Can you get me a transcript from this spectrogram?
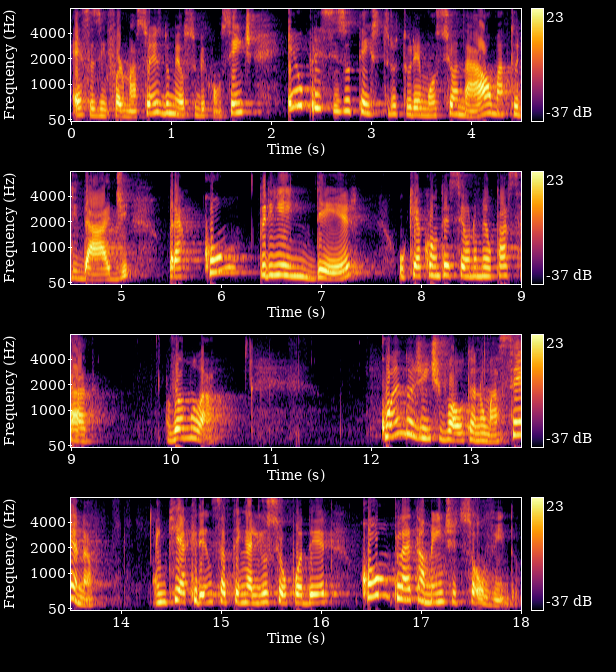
essas informações do meu subconsciente, eu preciso ter estrutura emocional, maturidade para compreender o que aconteceu no meu passado. Vamos lá. Quando a gente volta numa cena em que a criança tem ali o seu poder completamente dissolvido.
